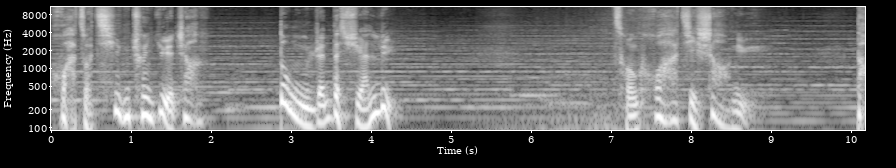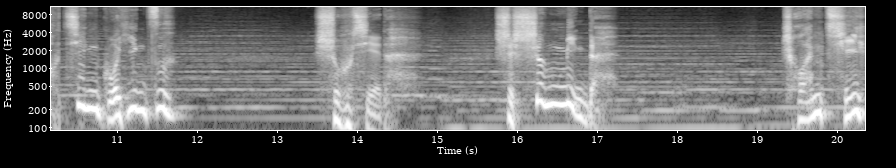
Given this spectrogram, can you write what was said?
化作青春乐章，动人的旋律。从花季少女到巾帼英姿，书写的是生命的传奇。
